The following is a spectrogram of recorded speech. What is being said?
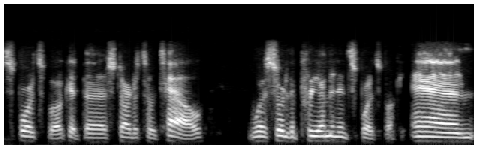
Sportsbook at the Stardust Hotel was sort of the preeminent sports book, and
